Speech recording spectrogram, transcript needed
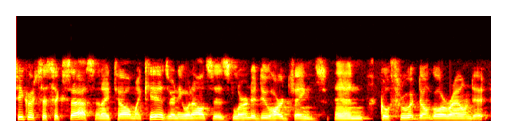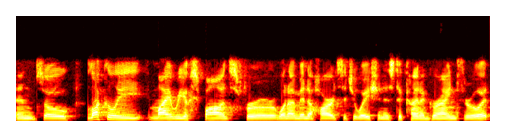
secrets to success, and I tell my kids or anyone else, is learn to do hard things and go through it, don't go around it. And so, luckily, my response for when I'm in a hard situation is to kind of grind through it.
